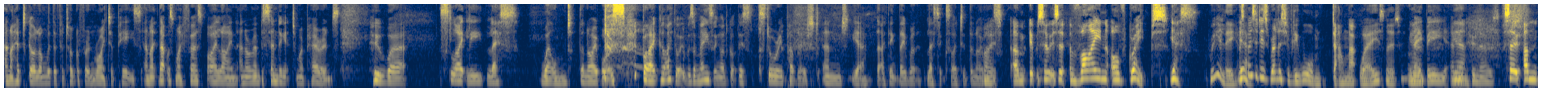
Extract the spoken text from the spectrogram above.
and I had to go along with the photographer and write a piece. And I, that was my first byline. And I remember sending it to my parents, who were slightly less whelmed than I was by because I thought it was amazing. I'd got this story published, and yeah, I think they were less excited than I Right. was. Um, it, so it's a, a vine of grapes. Yes, Really? I Yeah. suppose it is relatively warm down that way, isn't it? Yeah. maybe. I Yeah. mean, who knows? So um,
